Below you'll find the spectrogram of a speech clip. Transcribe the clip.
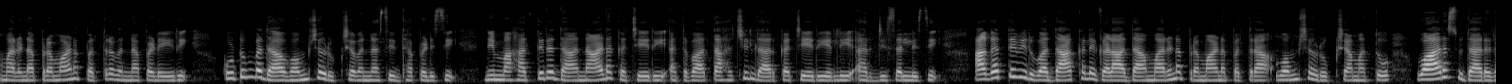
ಮರಣ ಪ್ರಮಾಣ ಪತ್ರವನ್ನು ಪಡೆಯಿರಿ. ಕುಟುಂಬದ ವಂಶವೃಕ್ಷವನ್ನು ಸಿದ್ಧಪಡಿಸಿ, ನಿಮ್ಮ ಹತ್ತಿರದ ನಾಡ ಕಚೇರಿ ಅಥವಾ ತಹಶೀಲ್ದಾರ್ ಕಚೇರಿಯಲ್ಲಿ ಅರ್ಜಿ ಸಲ್ಲಿಸಿ. ಅಗತ್ಯವಿರುವ ದಾಖಲೆಗಳಾದ ಮರಣ ಪ್ರಮಾಣ ಪತ್ರ ವಂಶವೃಕ್ಷ ಮತ್ತು ವಾರಸುದಾರರ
